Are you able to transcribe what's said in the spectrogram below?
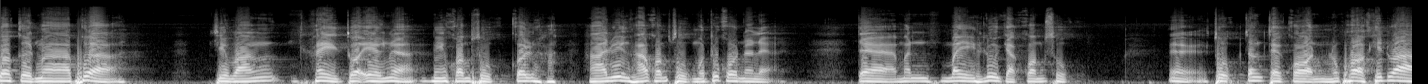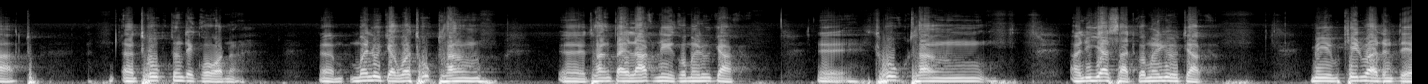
ก็เกิดมาเพื่อที่หวังให้ตัวเองเนี่ยมีความสุขก็หาวิ่งหาความสุขหมดทุกคนนั่นแหละ แต่มันไม่รู้จักความสุขทุกตั้งแต่ก่อนหลวงพ่อคิดว่าทุกตั้งแต่ก่อนไม่รู้จักว่าทุกทางทางไตรลักษณ์นี่ก็ไม่รู้จักทุกทางอริยสัจก็ไม่รู้จัก มีคิดว่าตั้งแต่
